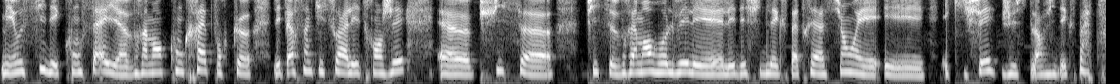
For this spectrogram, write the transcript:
mais aussi des conseils vraiment concrets pour que les personnes qui soient à l'étranger puissent puissent vraiment relever les, défis de l'expatriation et, et, et kiffer juste leur vie d'expat.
